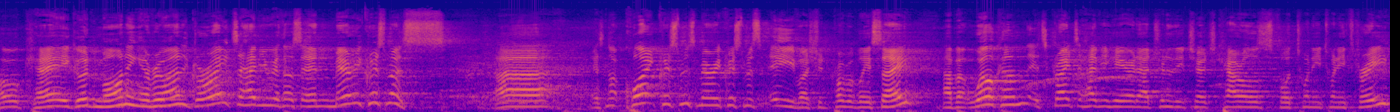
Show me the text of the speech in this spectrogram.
Okay, good morning, everyone. Great to have you with us, and Merry Christmas. Uh, it's not quite Christmas, Merry Christmas Eve, I should probably say. Uh, but welcome. It's great to have you here at our Trinity Church carols for 2023.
